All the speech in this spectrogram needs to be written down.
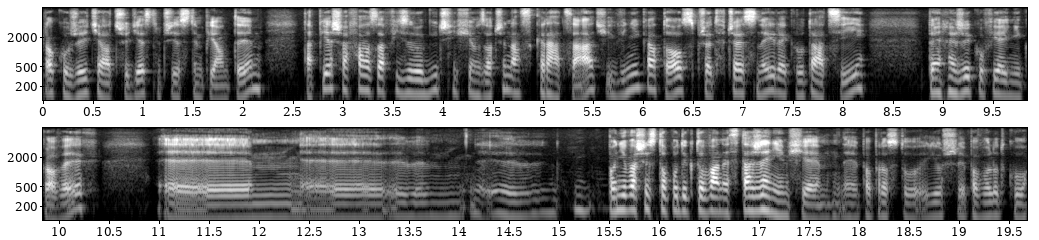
roku życia, 30-35, ta pierwsza faza fizjologicznie się zaczyna skracać i wynika to z przedwczesnej rekrutacji pęcherzyków jajnikowych. Ponieważ jest to podyktowane starzeniem się e, po prostu już powolutku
